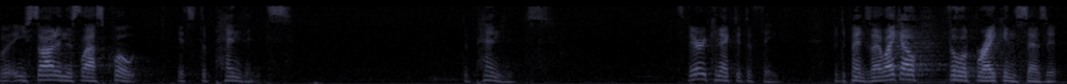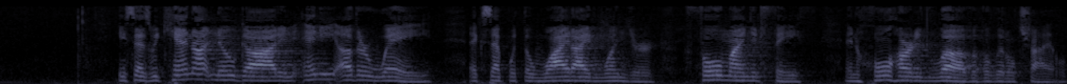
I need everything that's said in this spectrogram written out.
well, you saw it in this last quote, it's dependence. Dependence. It's very connected to faith. It depends. I like how Philip Ryken says it. He says, We cannot know God in any other way except with the wide eyed wonder, full minded faith, and wholehearted love of a little child.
